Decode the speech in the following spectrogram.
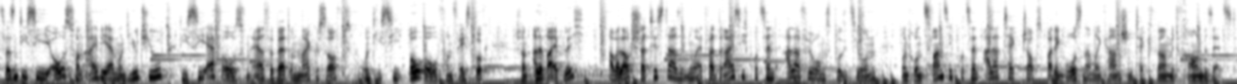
Zwar sind die CEOs von IBM und YouTube, die CFOs von Alphabet und Microsoft und die COO von Facebook schon alle weiblich, aber laut Statista sind nur etwa 30% aller Führungspositionen und rund 20% aller Tech-Jobs bei den großen amerikanischen Tech-Firmen mit Frauen besetzt.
